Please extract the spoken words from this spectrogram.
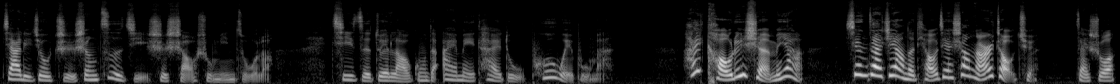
家里就只剩自己是少数民族了。妻子对老公的暧昧态度颇为不满，还考虑什么呀？现在这样的条件上哪儿找去？再说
